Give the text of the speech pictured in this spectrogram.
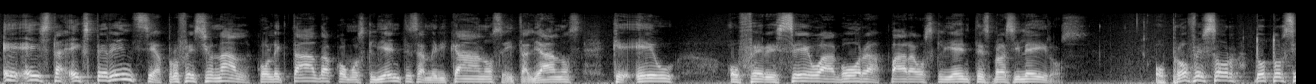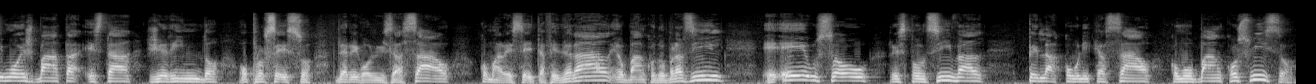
É esta experiência profissional coletada com os clientes americanos e italianos que eu ofereceu agora para os clientes brasileiros. O professor Dr. Simões Bata está gerindo o processo de regularização com a Receita Federal e o Banco do Brasil e eu sou responsável pela comunicação com o Banco Suíço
